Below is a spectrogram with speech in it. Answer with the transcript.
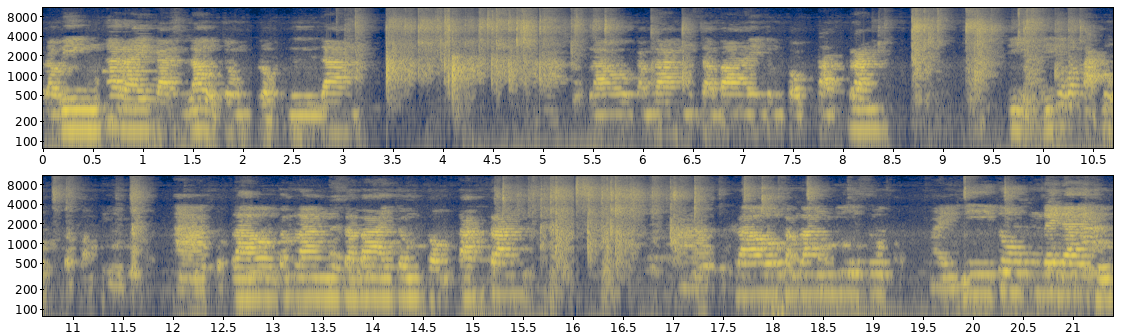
ประวิงอะไรกันเล่าจงปรบมือดัง เรากำลังสบายจงตบตักรังนี่นี่เรียกว่าตักลูกตบสองทีหากพวกเรากำลังสบายจงตบตักรังหากเรากำลังมีสุขไม่มีทุกข์ใดๆทุก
